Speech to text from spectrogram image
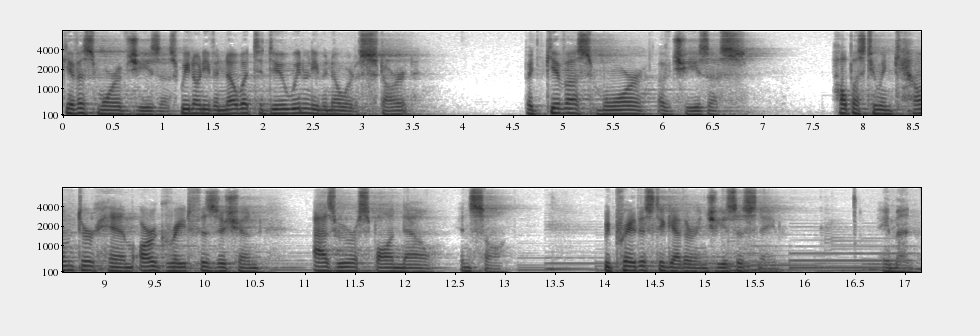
Give us more of Jesus. We don't even know what to do, we don't even know where to start. But give us more of Jesus. Help us to encounter him, our great physician, as we respond now in song. We pray this together in Jesus' name. Amen.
